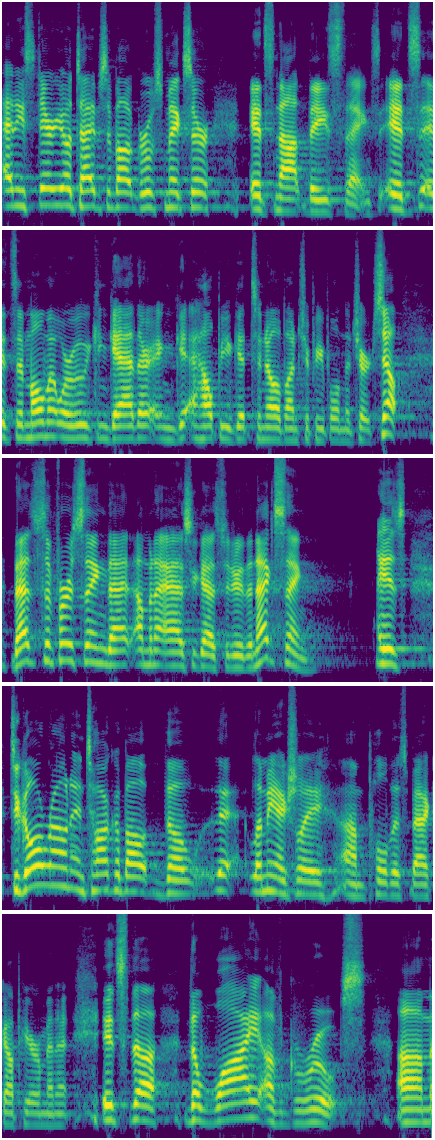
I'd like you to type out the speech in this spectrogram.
any stereotypes about groups mixer, it's not these things. It's, it's a moment where we can gather and get, help you get to know a bunch of people in the church. So that's the first thing that I'm going to ask you guys to do. The next thing is to go around and talk about the, the let me actually um, pull this back up here a minute. It's the, the why of groups. Um,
